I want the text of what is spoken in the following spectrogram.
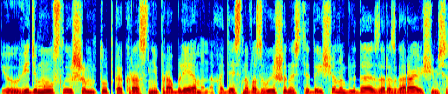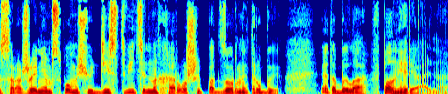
И увидим и услышим, тут как раз не проблема, находясь на возвышенности, да еще наблюдая за разгорающимся сражением с помощью действительно хорошей подзорной трубы. Это было вполне реально.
